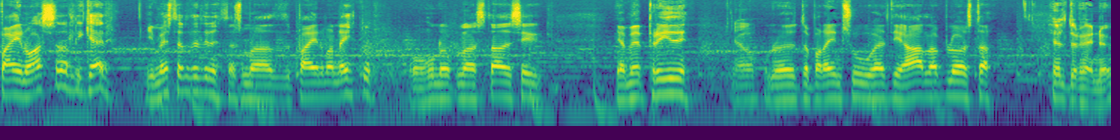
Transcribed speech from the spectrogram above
Bæinn og Arsenal í gær í meistaraldildinni þar sem að Bæinn var neittur og hún hefði staðið sig já, með príði Já, hún er auðvitað bara eins og held ég alöflugasta. Heldur hennu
